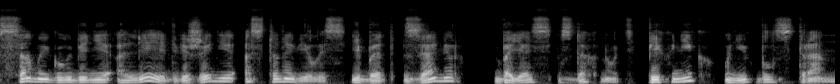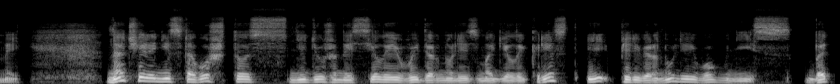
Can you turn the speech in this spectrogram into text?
в самой глубине аллеи движение остановилось, и Бет замер, боясь вздохнуть. Пикник у них был странный. Начали не с того, что с недюжиной силой выдернули из могилы крест и перевернули его вниз. Бет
